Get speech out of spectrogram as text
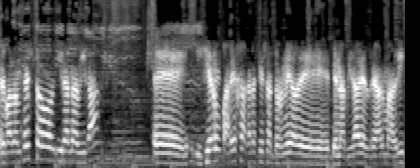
El baloncesto y la Navidad eh, hicieron pareja gracias al torneo de, de Navidad del Real Madrid,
